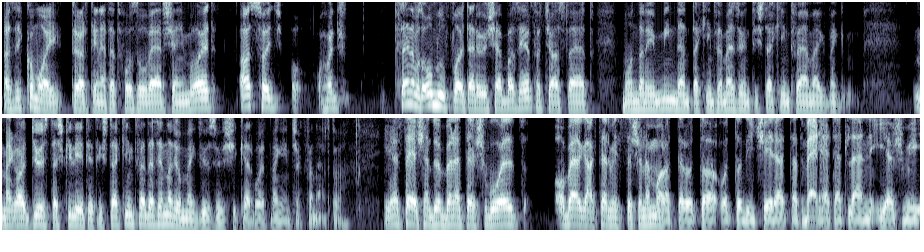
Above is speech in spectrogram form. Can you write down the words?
az egy komoly történetet hozó verseny volt. Az, hogy, hogy Szerintem az omlúp volt erősebb azért, hogyha azt lehet mondani, minden tekintve, mezőnt is tekintve, meg, meg, meg a győztes kilétét is tekintve, de ez egy nagyon meggyőző siker volt megint csak Fanártól. Igen, ez teljesen döbbenetes volt. A belgák természetesen nem maradt el ott a, ott a dicséret, tehát verhetetlen ilyesmi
